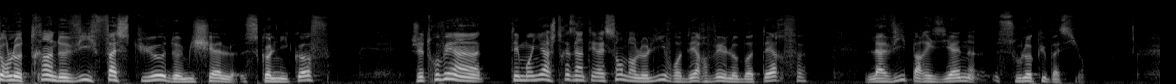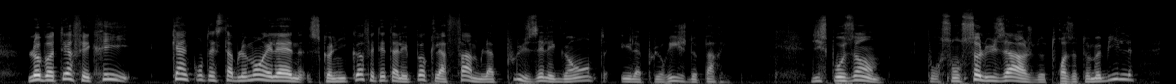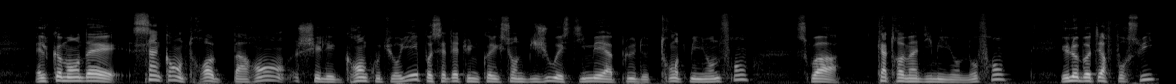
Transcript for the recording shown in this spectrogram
Sur le train de vie fastueux de Michel Skolnikov, j'ai trouvé un témoignage très intéressant dans le livre d'Hervé Leboterf, La vie parisienne sous l'occupation. Leboterf écrit qu'incontestablement Hélène Skolnikov était à l'époque la femme la plus élégante et la plus riche de Paris. Disposant pour son seul usage de trois automobiles, elle commandait 50 robes par an chez les grands couturiers, possédait une collection de bijoux estimée à plus de 30 millions de francs, soit 90 millions de nos francs, et le Boterf poursuit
